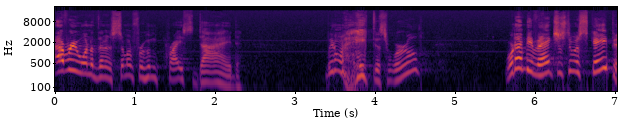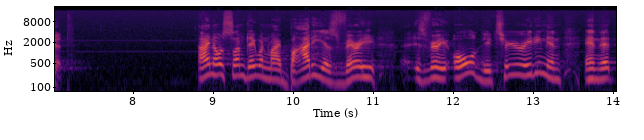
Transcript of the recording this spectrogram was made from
Every one of them is someone for whom Christ died. We don't hate this world. We're not even anxious to escape it. I know someday when my body is very is very old, deteriorating, and, and that,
